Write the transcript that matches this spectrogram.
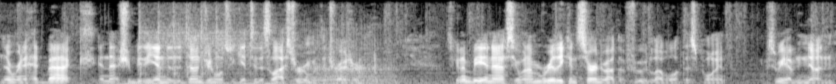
Then we're gonna head back, and that should be the end of the dungeon once we get to this last room with the treasure. It's gonna be a nasty one. I'm really concerned about the food level at this point, because we have none.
